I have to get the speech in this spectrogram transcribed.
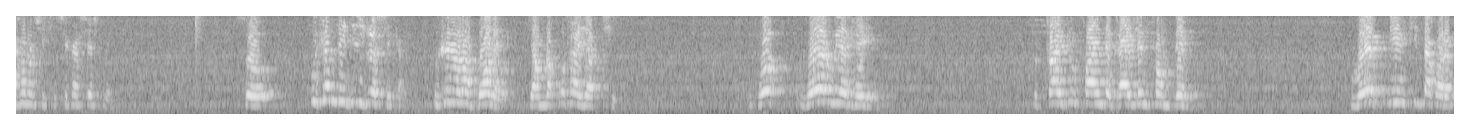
এখনও শিখি, শেখার শেষ নেই। সো ওইখান থেকে জিনিসগুলো শেখান ওইখানে ওরা বলে যে আমরা কোথায় যাচ্ছি। Where we are heading to try to find the guideline from them web নিয়ে চিন্তা করেন।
